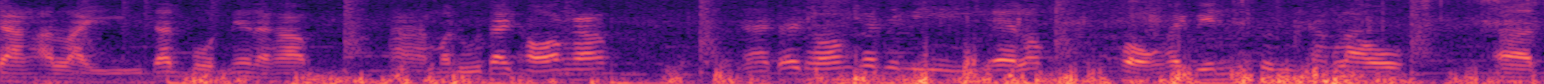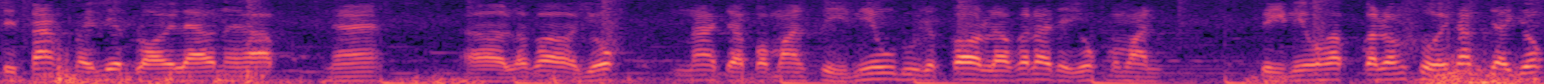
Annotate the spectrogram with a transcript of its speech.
ยางอะไหล่ด้านบนเนี่ยนะครับมาดูใต้ท้องครับ ใต้ท้องก็จะมีแอร์ล็อกของไฮวินซึ่งทางเราติดตั้งไปเรียบร้อยแล้วนะครับนะแล้วก็ยกน่าจะประมาณ 4 นิ้วดูจากก้อนแล้วก็น่าจะยกประมาณ 4 นิ้วครับกำลังสวยครับจะยก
